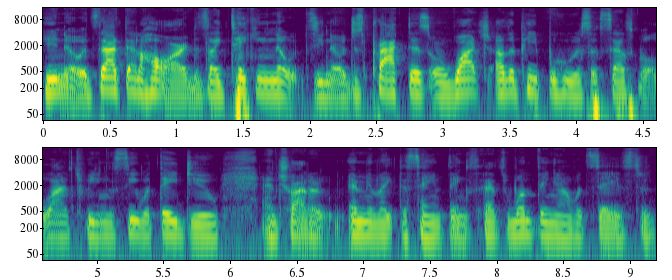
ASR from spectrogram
You know it's not that hard. It's like taking notes you know just practice or watch other people who are successful live tweeting and see what they do and try to emulate the same things. So that's one thing I would say is to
